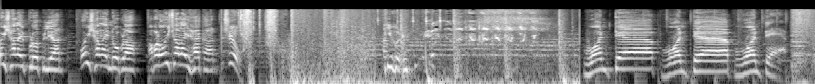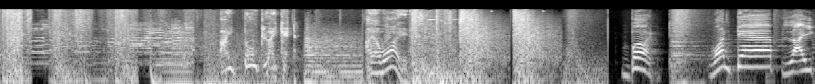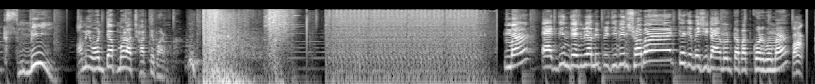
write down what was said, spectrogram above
ওই শালাই pro player ওই শালাই নোবড়া আবার ওই শালাই hacker one tap one tap one tap I don't like it. I avoid. But one tap likes me আমি one tap মারা ছাড়তে পারব না। মা একদিন দেখবে আমি পৃথিবীর সবার থেকে বেশি ডায়মন্ড টপ আপ করব মা।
